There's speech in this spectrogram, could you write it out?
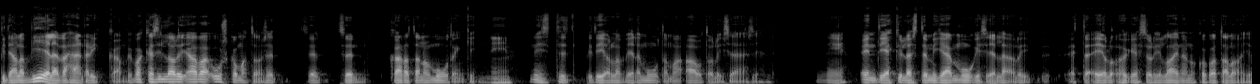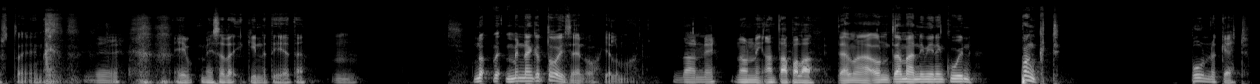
Pitää olla vielä vähän rikkaampi, vaikka sillä oli aivan uskomaton se, se, sen kartano muutenkin. Niin. Niin sitten piti olla vielä muutama auto lisää siellä. Niin. En tiedä kyllä sitten mikä muukin siellä oli, että ei ollut oikeasti oli lainannut koko talon jostain. Niin. Ei me ei saada ikinä tietää. Mm. No me- mennäänkö toiseen ohjelmaan? No niin. No niin, antaa palaa. Tämä on tämän niminen kuin Punked. Punket.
